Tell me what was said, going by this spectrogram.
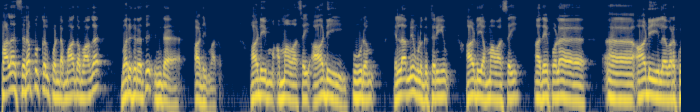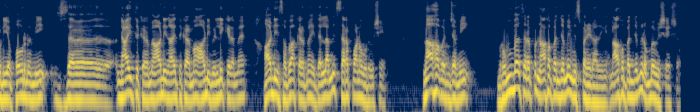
பல சிறப்புகள் கொண்ட மாதமாக வருகிறது இந்த ஆடி மாதம். ஆடி அமாவாசை ஆடி பூரம் எல்லாமே உங்களுக்கு தெரியும். ஆடி அமாவாசை அதே போல் ஆடியில் வரக்கூடிய பௌர்ணமி ச- ஞாயிற்றுக்கிழமை ஆடி ஞாயிற்றுக்கிழமை ஆடி வெள்ளிக்கிழமை ஆடி செவ்வாய்க்கிழமை இது எல்லாமே சிறப்பான ஒரு விஷயம். நாகபஞ்சமி ரொம்ப சிறப்பு. நாகபஞ்சமி மிஸ் பண்ணிடாதீங்க. நாகபஞ்சமி ரொம்ப விசேஷம்.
